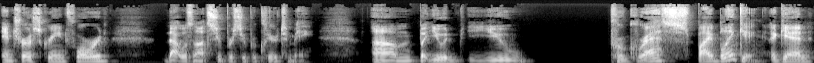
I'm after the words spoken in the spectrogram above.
intro screen forward. That was not super, super clear to me. Um, but you would you progress by blinking. Again,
